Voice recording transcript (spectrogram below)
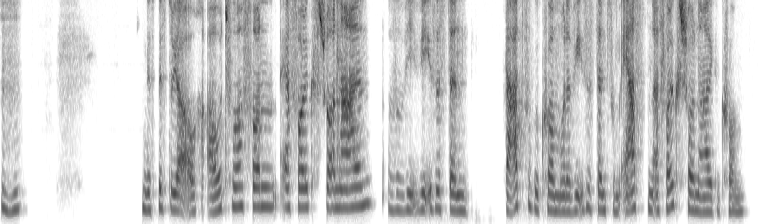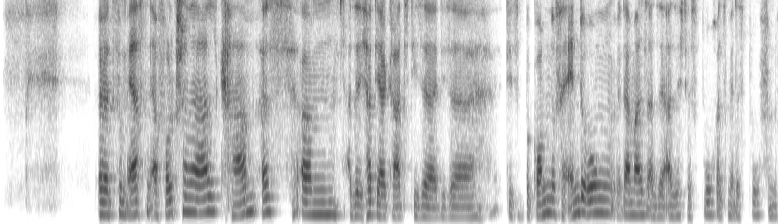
Mhm. Und jetzt bist du ja auch Autor von Erfolgsjournalen. Also wie, wie ist es denn dazu gekommen oder wie ist es denn zum ersten Erfolgsjournal gekommen? Äh, zum ersten Erfolgsjournal kam es, ähm, also ich hatte ja gerade diese, diese, diese begonnene Veränderung damals, also als ich das Buch, als mir das Buch von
